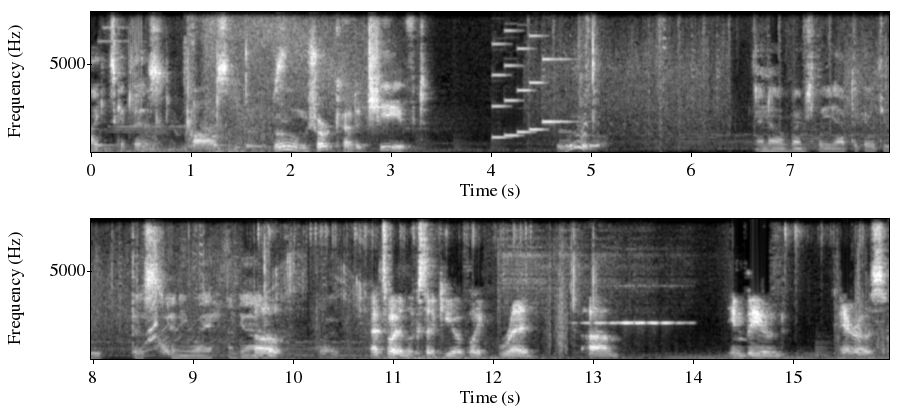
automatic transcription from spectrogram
I can skip this. balls and boobs. Boom! Shortcut achieved. Ooh. I know eventually you have to go through this anyway again. Oh, But that's why it looks like you have like red, um, imbued arrows.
